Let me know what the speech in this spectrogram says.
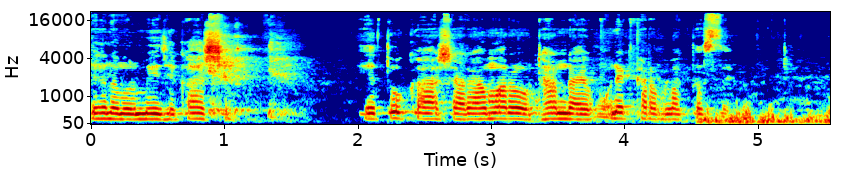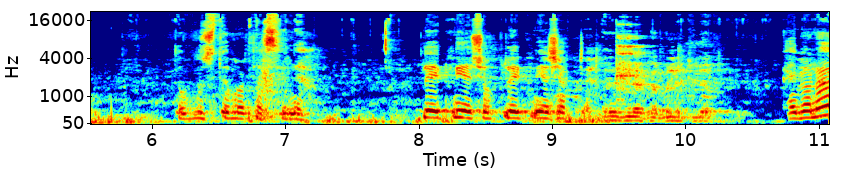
এখানে আমার মেয়ে যে কাশ, এত কাশ আর আমারও ঠান্ডায় অনেক খারাপ লাগতেছে। তো বুঝতে পারতাছি না। প্লেট নিয়ে এসো প্লেট নিয়ে এসো একটা। খাইব না?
